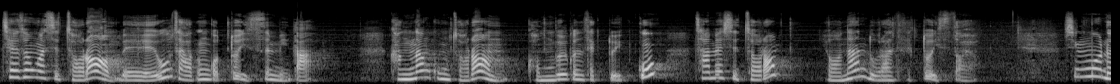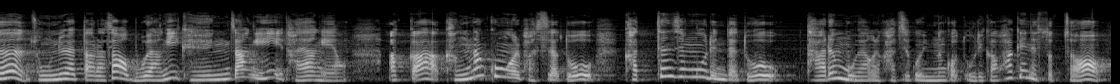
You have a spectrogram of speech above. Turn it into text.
채송화 씨처럼 매우 작은 것도 있습니다. 강낭콩처럼 검붉은 색도 있고 참외 씨처럼 연한 노란색도 있어요. 식물은 종류에 따라서 모양이 굉장히 다양해요. 아까 강낭콩을 봤을 때도 같은 식물인데도 다른 모양을 가지고 있는 것 우리가 확인했었죠.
